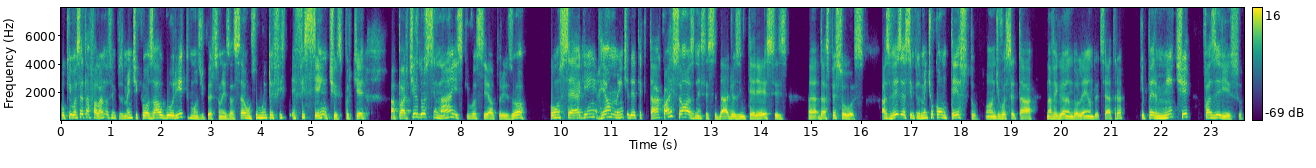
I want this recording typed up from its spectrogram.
O que você está falando é simplesmente que os algoritmos de personalização são muito efic eficientes, porque a partir dos sinais que você autorizou, conseguem realmente detectar quais são as necessidades, os interesses uh, das pessoas. Às vezes é simplesmente o contexto onde você está navegando, lendo, etc., que permite fazer isso.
